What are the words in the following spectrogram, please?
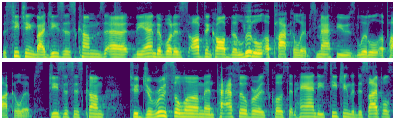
This teaching by Jesus comes at the end of what is often called the little apocalypse, Matthew's little apocalypse. Jesus has come to Jerusalem and Passover is close at hand. He's teaching the disciples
